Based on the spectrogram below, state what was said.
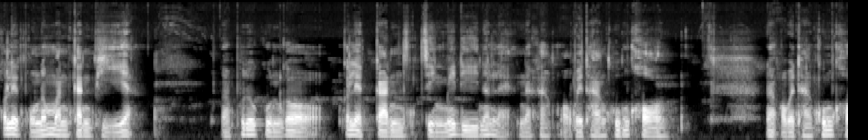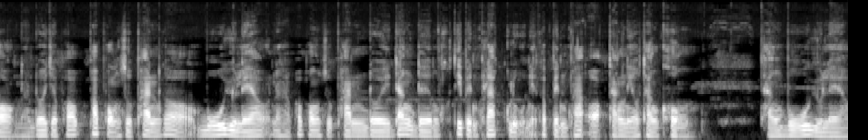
ก็เรียกผงน้ำมันกันผีอะพุทธคุณก็ก็เรียกกันสิ่งไม่ดีนั่นแหละนะครับ ออกไปทางคุ้มครองนะออกไปทางคุ้มครองนะโดยเฉพาะพระผงสุพรรณก็บู๊อยู่แล้วนะครับพระผงสุพรรณโดยดั้งเดิมที่เป็นพระกลุ่เนี่ยก็เป็นพระออกทางเหนียวทางคง ทางบู๊อยู่แล้ว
